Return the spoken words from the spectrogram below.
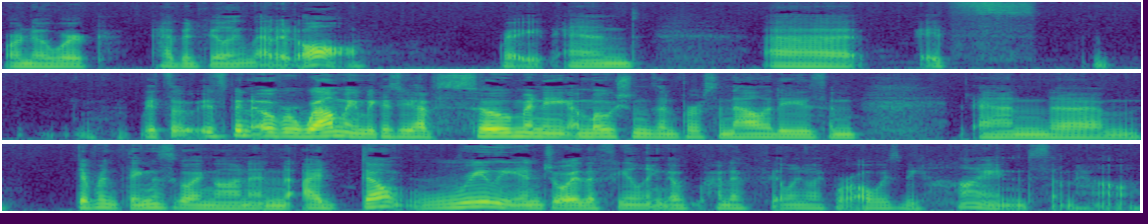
or no work have been feeling that at all, right? And uh, it's it's it's been overwhelming because you have so many emotions and personalities and and um, different things going on, and I don't really enjoy the feeling of kind of feeling like we're always behind somehow.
